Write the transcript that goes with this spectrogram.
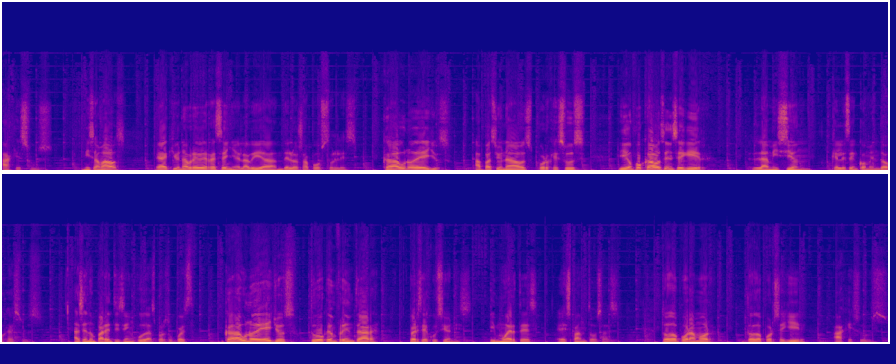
a Jesús. Mis amados, he aquí una breve reseña de la vida de los apóstoles. Cada uno de ellos, apasionados por Jesús y enfocados en seguir la misión que les encomendó Jesús. Haciendo un paréntesis en Judas, por supuesto. Cada uno de ellos tuvo que enfrentar persecuciones y muertes espantosas. Todo por amor, todo por seguir a Jesús.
